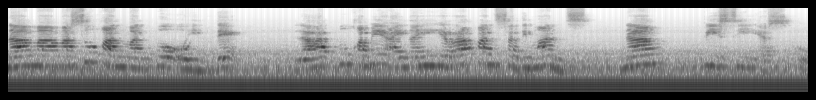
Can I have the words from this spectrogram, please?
Na mamasukan man po o hindi. Lahat po kami ay nahihirapan sa demands ng PCSO.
